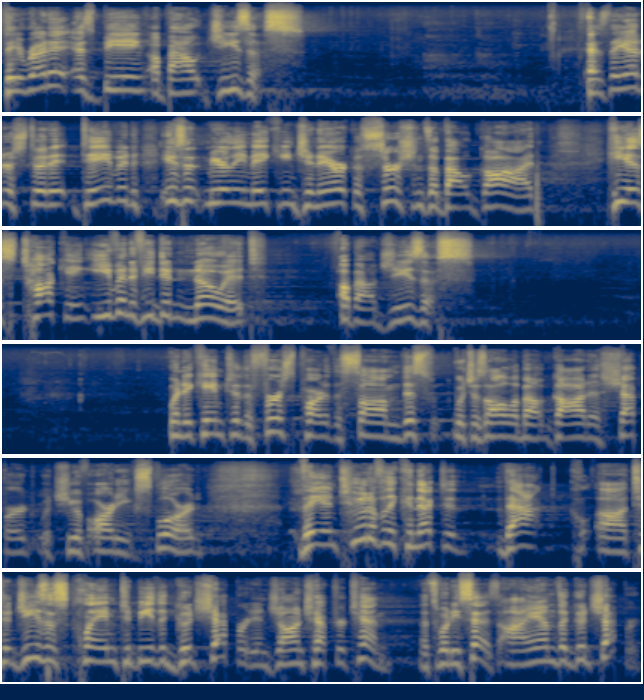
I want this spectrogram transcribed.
They read it as being about Jesus. As they understood it, David isn't merely making generic assertions about God, he is talking, even if he didn't know it, about Jesus. When it came to the first part of the psalm, this which is all about God as shepherd, which you have already explored, they intuitively connected that uh, to Jesus' claim to be the good shepherd in John chapter 10. That's what he says I am the good shepherd.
